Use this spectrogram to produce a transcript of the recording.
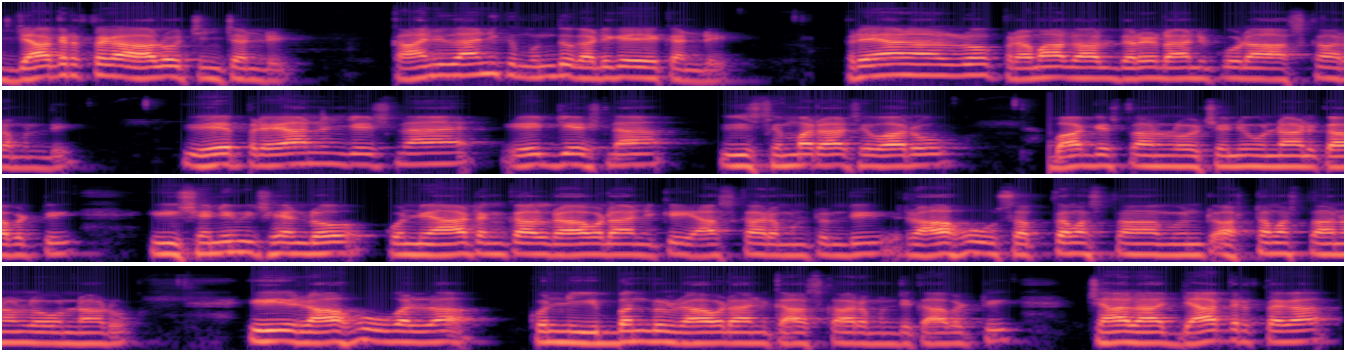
జాగ్రత్తగా ఆలోచించండి. కాని దానికి ముందు గడిగేయకండి ప్రయాణాల్లో ప్రమాదాలు జరగడానికి కూడా ఆస్కారం ఉంది. ఏ ప్రయాణం చేసినా ఏది చేసినా ఈ సింహరాశి వారు భాగ్యస్థానంలో శని ఉన్నాడు కాబట్టి ఈ శని విషయంలో కొన్ని ఆటంకాలు రావడానికి ఆస్కారం ఉంటుంది. రాహు సప్తమ స్థానం అష్టమ స్థానంలో ఉన్నాడు. ఈ రాహు వల్ల కొన్ని ఇబ్బందులు రావడానికి ఆస్కారం ఉంది కాబట్టి చాలా జాగ్రత్తగా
